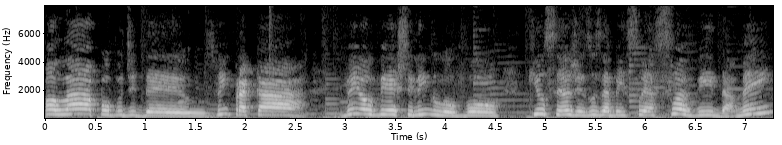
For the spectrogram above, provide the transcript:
Olá, povo de Deus, vem para cá, vem ouvir este lindo louvor. Que o Senhor Jesus abençoe a sua vida, amém?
